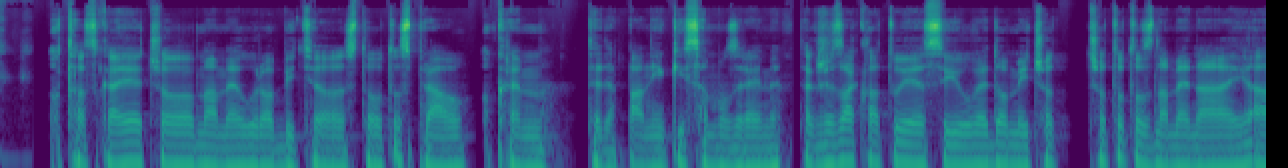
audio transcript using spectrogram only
Otázka je, čo máme urobiť eh, s touto správou, okrem teda paniky samozrejme. Takže základ tu je si uvedomiť, čo čo toto znamená a,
